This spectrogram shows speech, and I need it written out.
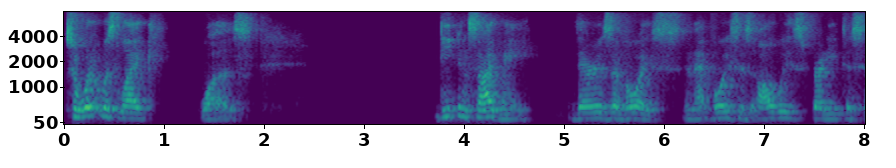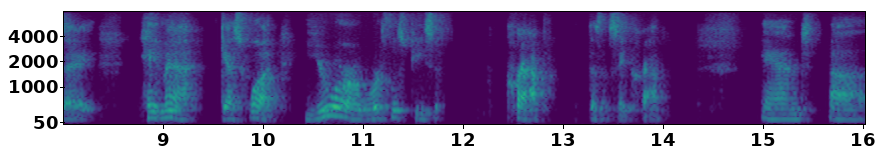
so what it was like was deep inside me, there is a voice, and that voice is always ready to say, Hey, Matt, guess what? You are a worthless piece of crap. Doesn't say crap. And uh,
